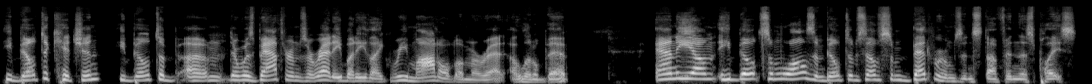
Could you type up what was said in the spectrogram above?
He built a kitchen. He built a um, there was bathrooms already, but he like remodeled them a, a little bit. And he um he built some walls and built himself some bedrooms and stuff in this place.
